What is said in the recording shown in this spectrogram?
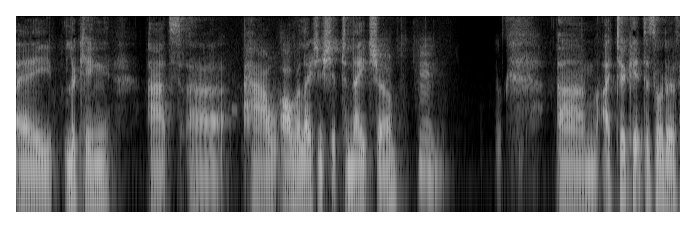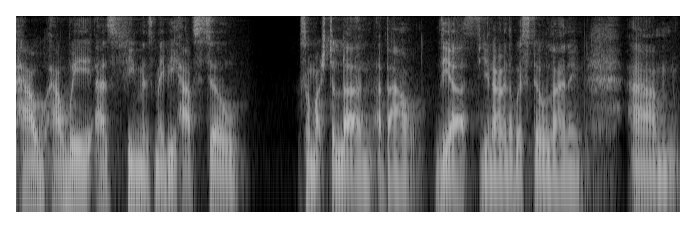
a looking at uh, how our relationship to nature. Mm. Um, I took it to sort of how how we as humans maybe have still so much to learn about the earth, you know, and that we're still learning. Um,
